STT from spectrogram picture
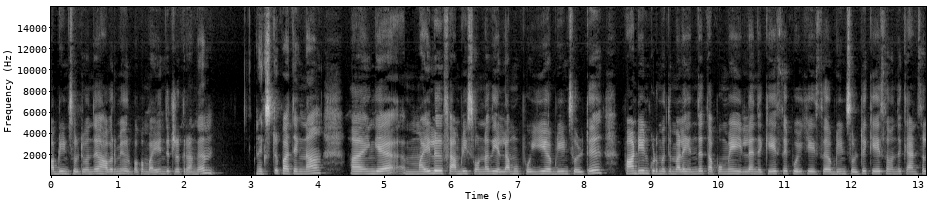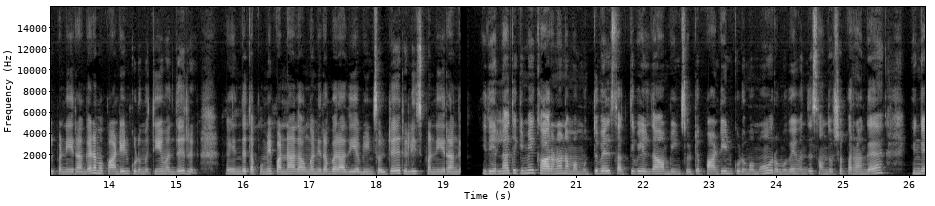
அப்படின்னு சொல்லிட்டு வந்து அவருமே ஒரு பக்கம் பயந்துட்டுருக்குறாங்க நெக்ஸ்ட்டு பார்த்தீங்கன்னா இங்கே மயிலு ஃபேமிலி சொன்னது எல்லாமும் பொய் அப்படின்னு சொல்லிட்டு பாண்டியன் குடும்பத்து மேலே எந்த தப்புமே இல்லை. இந்த கேஸே பொய் கேஸு அப்படின்னு சொல்லிட்டு கேஸை வந்து கேன்சல் பண்ணிடுறாங்க. நம்ம பாண்டியன் குடும்பத்தையும் வந்து எந்த தப்புமே பண்ணாதவங்க நிரபராதி அப்படின்னு சொல்லிட்டு ரிலீஸ் பண்ணிடுறாங்க. இது எல்லாத்துக்குமே காரணம் நம்ம முத்துவேல் சக்திவேல் தான் அப்படின்னு சொல்லிட்டு பாண்டியன் குடும்பமும் ரொம்பவே வந்து சந்தோஷப்படுறாங்க. இங்கே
